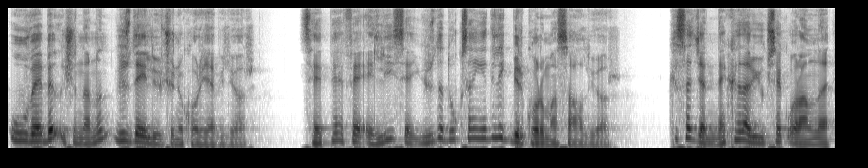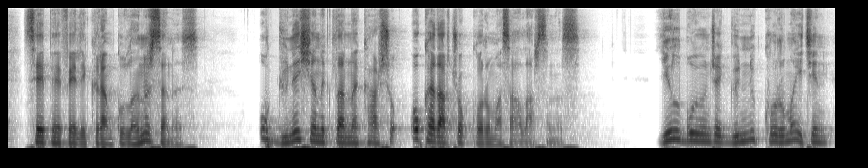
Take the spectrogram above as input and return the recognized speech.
UVB ışınlarının %53'ünü koruyabiliyor. SPF 50 ise %97'lik bir koruma sağlıyor. Kısaca ne kadar yüksek oranlı SPF'li krem kullanırsanız o güneş yanıklarına karşı o kadar çok koruma sağlarsınız. Yıl boyunca günlük koruma için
